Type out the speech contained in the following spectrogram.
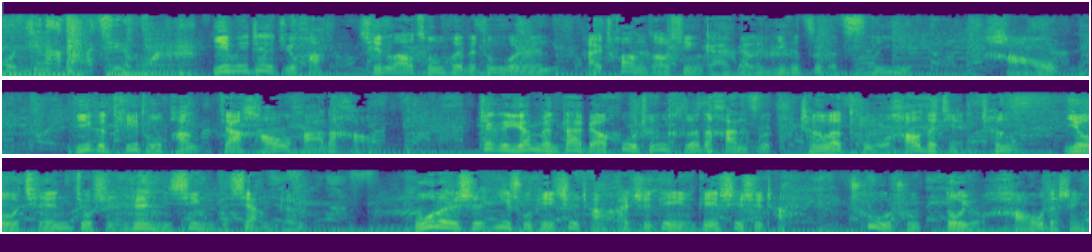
不知道怎么去花。因为这句话，勤劳聪慧的中国人还创造性改变了一个字的词义“豪”，一个提土旁加豪华的“豪”。这个原本代表护城河的汉字，成了土豪的简称。有钱就是任性的象征。无论是艺术品市场还是电影电视市场，处处都有豪的身影。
